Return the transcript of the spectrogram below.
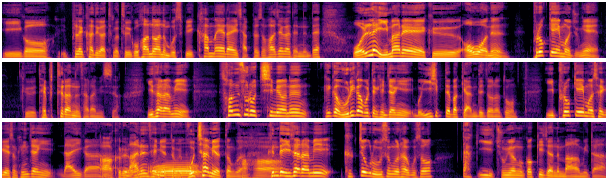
이거 이 플래카드 같은 거 들고 환호하는 모습이 카메라에 잡혀서 화제가 됐는데 원래 이 말의 그 어원은 프로게이머 중에 그 데프트라는 사람이 있어요. 이 사람이 선수로 치면은 그러니까 우리가 볼 땐 굉장히 뭐 20대밖에 안 되더라도 이 프로게이머 세계에선 굉장히 나이가 아? 많은 셈이었던 거예요. 오. 고참이었던 거야. 하하. 근데 이 사람이 극적으로 우승을 하고서 딱 이 중요한 건 꺾이지 않는 마음이다.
